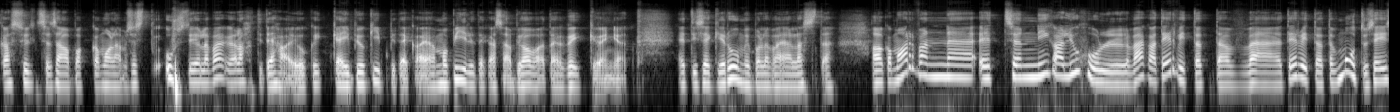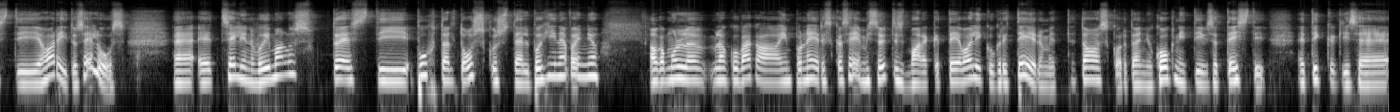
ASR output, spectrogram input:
kas üldse saab hakkama olema, sest ust ei ole väga lahti teha ju, kõik käib ju kiipidega ja mobiilidega saab ju avada kõike, on ju, et, et isegi ruumi pole vaja lasta aga ma arvan, et see on igal juhul väga tervitatav, tervitatav muutus Eesti hariduselus. et selline võimalus tõesti puhtalt oskustel põhinev, on ju aga mulle nagu väga imponeeris ka see, mis sa ütlesid, Marek, et teie valikukriteeriumid taaskord on ju kognitiivsed testid, et ikkagi see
